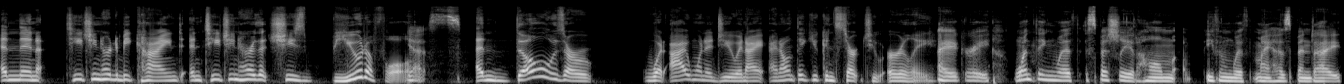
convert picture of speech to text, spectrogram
And then teaching her to be kind and teaching her that she's beautiful. yes, And those are what I want to do. And I, I don't think you can start too early. I agree. One thing with, especially at home, even with my husband, I,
